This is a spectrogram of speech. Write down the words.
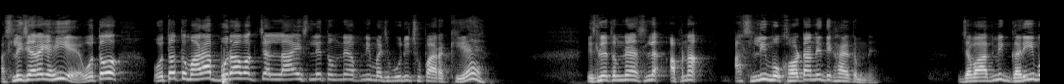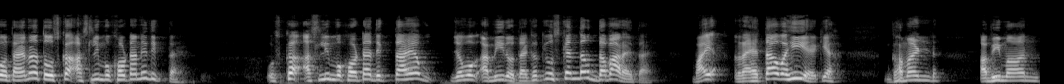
असली चेहरा यही है, वो तो वो तो तुम्हारा बुरा वक्त चल रहा है, इसलिए तुमने अपनी मजबूरी छुपा रखी है। इसलिए तुमने असली, अपना असली मुखौटा नहीं दिखाया तुमने। जब आदमी गरीब होता है ना तो उसका असली मुखौटा नहीं दिखता है। उसका असली मुखौटा दिखता है जब वो अमीर होता है, क्योंकि उसके अंदर दबा रहता है। भाई, रहता वही है क्या? घमंड, अभिमान,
